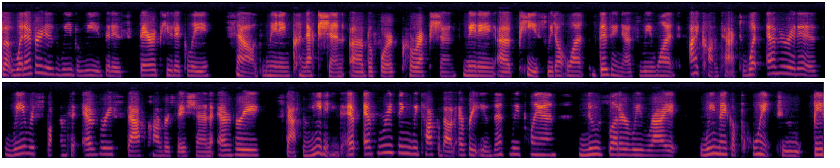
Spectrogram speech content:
but whatever it is we believe that is therapeutically sound, meaning connection uh, before correction, meaning uh, peace. We don't want busyness. We want eye contact. Whatever it is, we respond to every staff conversation, every staff meeting, everything we talk about, every event we plan, newsletter we write, we make a point to be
